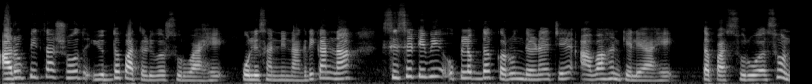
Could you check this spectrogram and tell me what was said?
आरोपीचा शोध युद्ध पातळीवर सुरू आहे. पोलिसांनी नागरिकांना सीसीटीव्ही उपलब्ध करून देण्याचे आवाहन केले आहे. तपास सुरू असून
